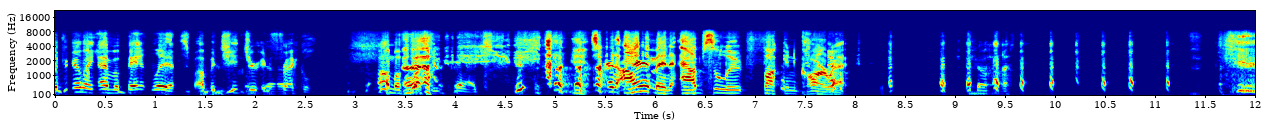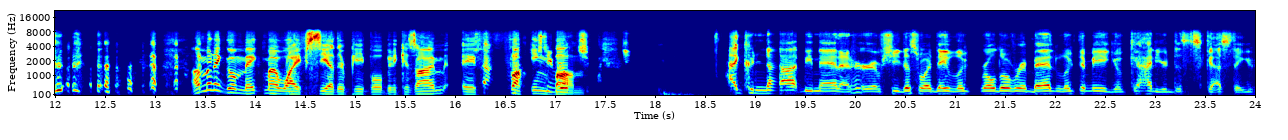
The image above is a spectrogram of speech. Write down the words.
apparently I have a bad lisp, I'm a ginger and freckled. I'm a fucking catch. Said I am an absolute fucking car wreck. God. I'm gonna go make my wife see other people because I'm a fucking She bum. rolled- she- I could not be mad at her if she just one day looked rolled over in bed and looked at me and go, God, you're disgusting.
